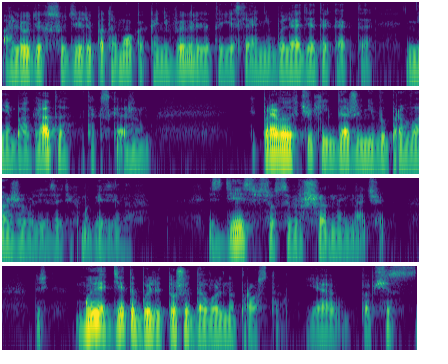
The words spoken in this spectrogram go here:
о людях судили по тому, как они выглядят, и если они были одеты как-то небогато, так скажем, как правило, их чуть ли даже не выпроваживали из этих магазинов. Здесь все совершенно иначе. То есть мы одеты были тоже довольно просто. Я вообще с,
